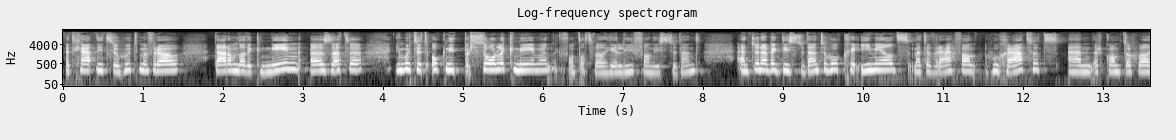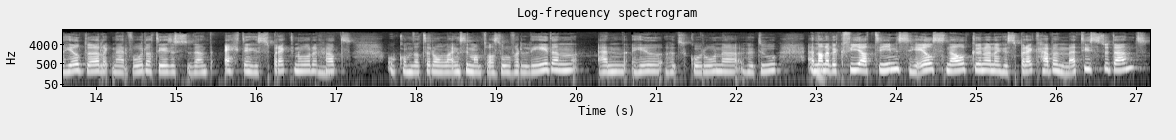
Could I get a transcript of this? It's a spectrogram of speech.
het gaat niet zo goed mevrouw. Daarom dat ik nee uh, zette. Je moet het ook niet persoonlijk nemen. Ik vond dat wel heel lief van die student. En toen heb ik die studenten ook ge-mailed met de vraag van hoe gaat het? En er kwam toch wel heel duidelijk naar voren dat deze student echt een gesprek nodig hmm. had. Ook omdat er onlangs iemand was overleden en heel het corona-gedoe. En dan heb ik via Teams heel snel kunnen een gesprek hebben met die student,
